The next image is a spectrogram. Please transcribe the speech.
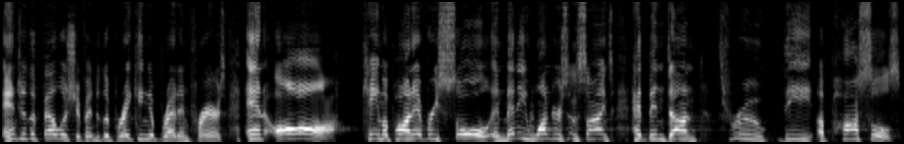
And to the fellowship, and to the breaking of bread and prayers, and awe came upon every soul, and many wonders and signs had been done through the apostles.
